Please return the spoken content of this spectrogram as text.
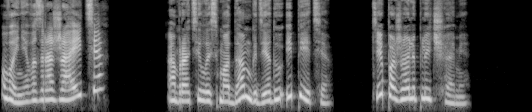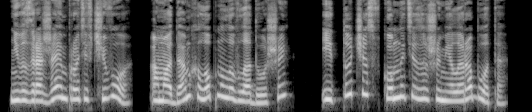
«Вы не возражаете?» Обратилась мадам к деду и Пете. Те пожали плечами. «Не возражаем против чего?» А мадам хлопнула в ладоши, и тотчас в комнате зашумела работа.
